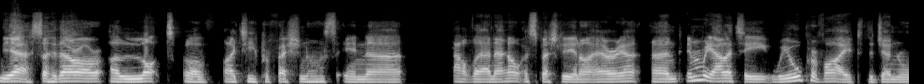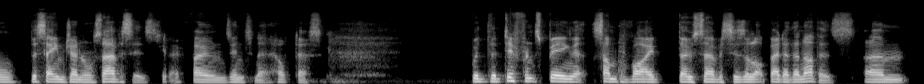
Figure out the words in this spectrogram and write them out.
Yeah, so there are a lot of IT professionals in uh, out there now, especially in our area, and in reality, we all provide the general the same general services. You know, phones, internet, help desk. With the difference being that some provide those services a lot better than others. Um,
